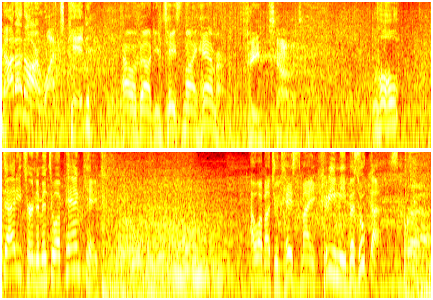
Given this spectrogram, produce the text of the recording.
Not on our watch, kid. How about you taste my hammer? Fatality. Lol, Daddy turned him into a pancake. How about you taste my creamy bazookas? Bruh.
